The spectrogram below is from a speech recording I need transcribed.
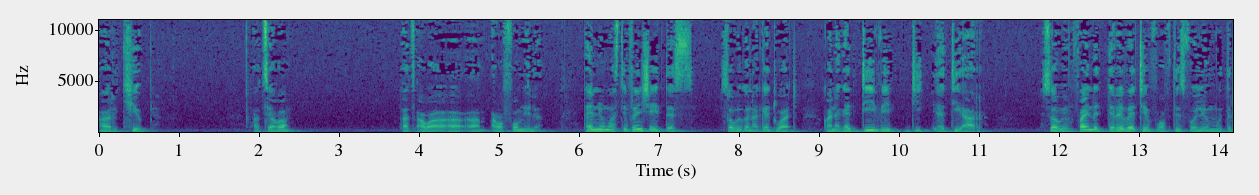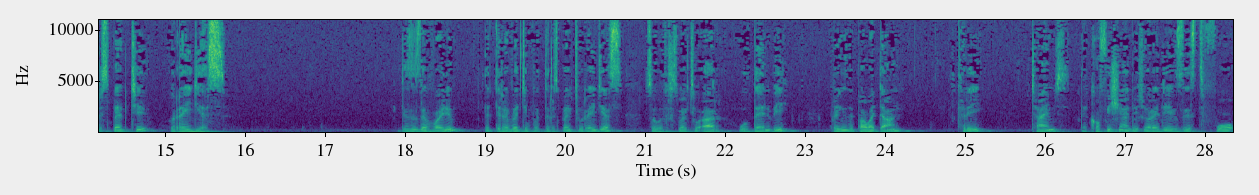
r cubed. That's our that's our uh, um, our formula. Then we must differentiate this. So we're gonna get what? Gonna get dv d, uh, dr. So we find the derivative of this volume with respect to radius. This is the volume, the derivative with respect to radius. So with respect to r will then be bringing the power down 3 times the coefficient which already exists 4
